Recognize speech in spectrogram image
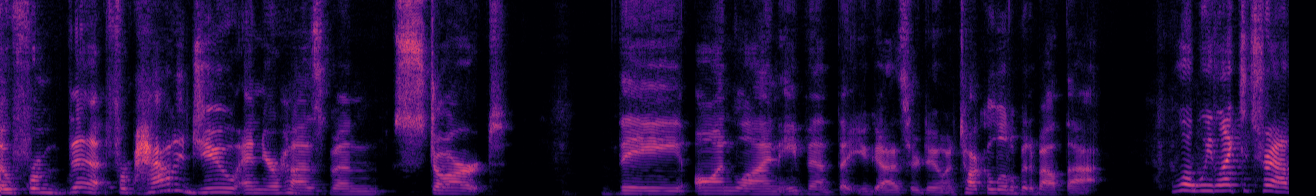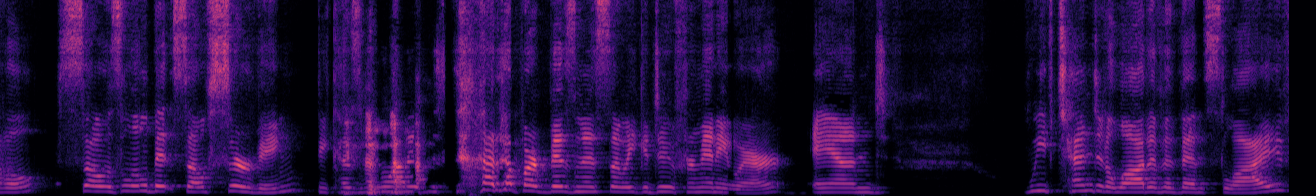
So from that, from how did you and your husband start the online event that you guys are doing? Talk a little bit about that. Well, we like to travel, so it was a little bit self-serving because we wanted to set up our business so we could do it from anywhere. And we've tended a lot of events live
